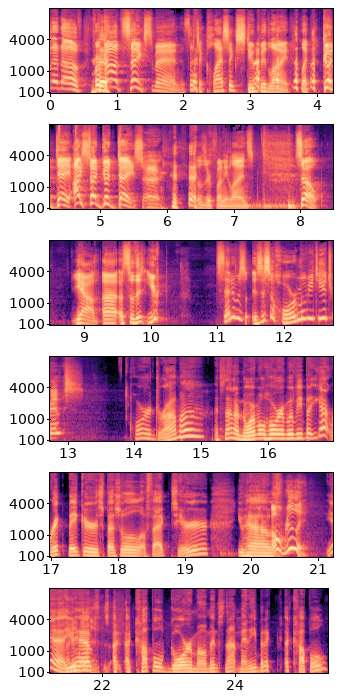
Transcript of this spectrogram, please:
that enough. For God's sakes, man! It's such a classic, stupid line. Like, "Good day," I said, "Good day, sir." Those are funny lines. So, yeah. Uh, so this you said it was. Is this a horror movie to you, Travis? Horror drama. It's not a normal horror movie, but you got Rick Baker special effects here. You have Oh, really? Yeah, you have a, a couple gore moments, not many, but a, a couple.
